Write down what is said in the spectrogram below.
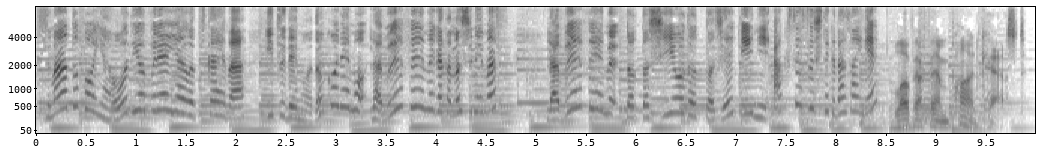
スマートフォンやオーディオプレイヤーを使えばいつでもどこでもラブ f m が楽しめますラブ FM.co.jp にアクセスしてくださいね Love FM Podcast.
